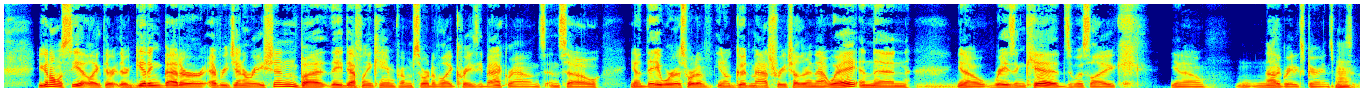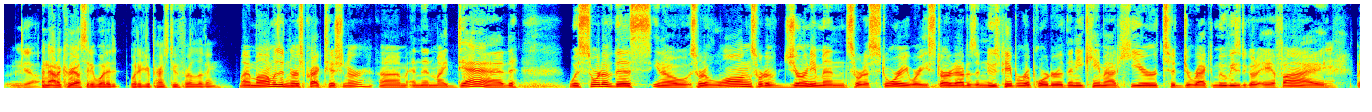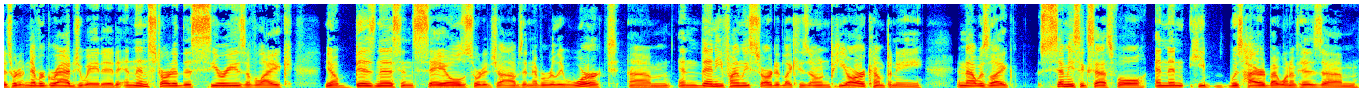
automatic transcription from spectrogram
you can almost see it like they're they're getting better every generation, but they definitely came from sort of like crazy backgrounds, and so you know they were a sort of you know good match for each other in that way, and then you know raising kids was like you know not a great experience basically. Yeah. And out of curiosity, what did what did your parents do for a living? My mom was a nurse practitioner, um, and then my dad was sort of this, you know, sort of long, sort of journeyman sort of story where he started out as a newspaper reporter, then he came out here to direct movies to go to AFI, but sort of never graduated, and then started this series of like, you know, business and sales sort of jobs that never really worked. Um, and then he finally started like his own PR company, and that was like semi successful. And then he was hired by one of his, um,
